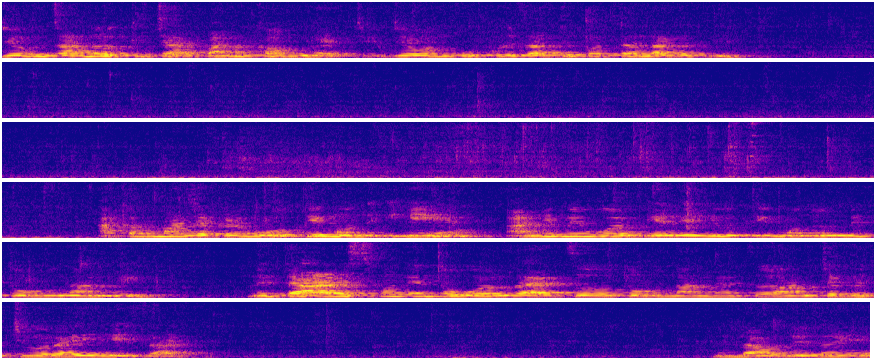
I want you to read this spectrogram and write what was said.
जेवण झालं की चार पानं खाऊन घ्यायचे. जेवण कुकडे जाते पत्ता लागत नाही. आता माझ्याकडे होते म्हणून हे आणि मी वर गेलेली होती म्हणून मी तोडून आणले. नाही तर आळस पण येतो वर जायचं तोडून आणायचं आमच्या गच्चीवर आहे हे झाड. मी लावलेलं आहे.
